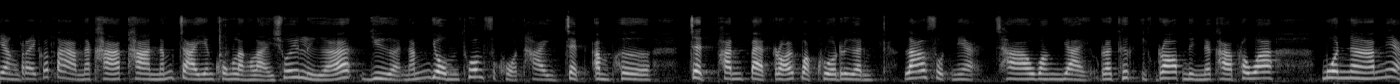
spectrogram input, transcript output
อย่างไรก็ตามนะคะ ทานน้ำใจยังคงหลั่งไหลช่วยเหลือ เหยื่อน้ำยมท่วมสุขโขทัย 7 อำเภอ 7,800 กว่าครัวเรือน ล่าสุดเนี่ยชาววังใหญ่ระทึกอีกรอบหนึ่งนะคะ เพราะว่ามวลน้ำเนี่ย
